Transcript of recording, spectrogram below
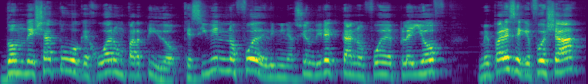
donde ya tuvo que jugar un partido que si bien no fue de eliminación directa, no fue de playoff, me parece que fue ya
